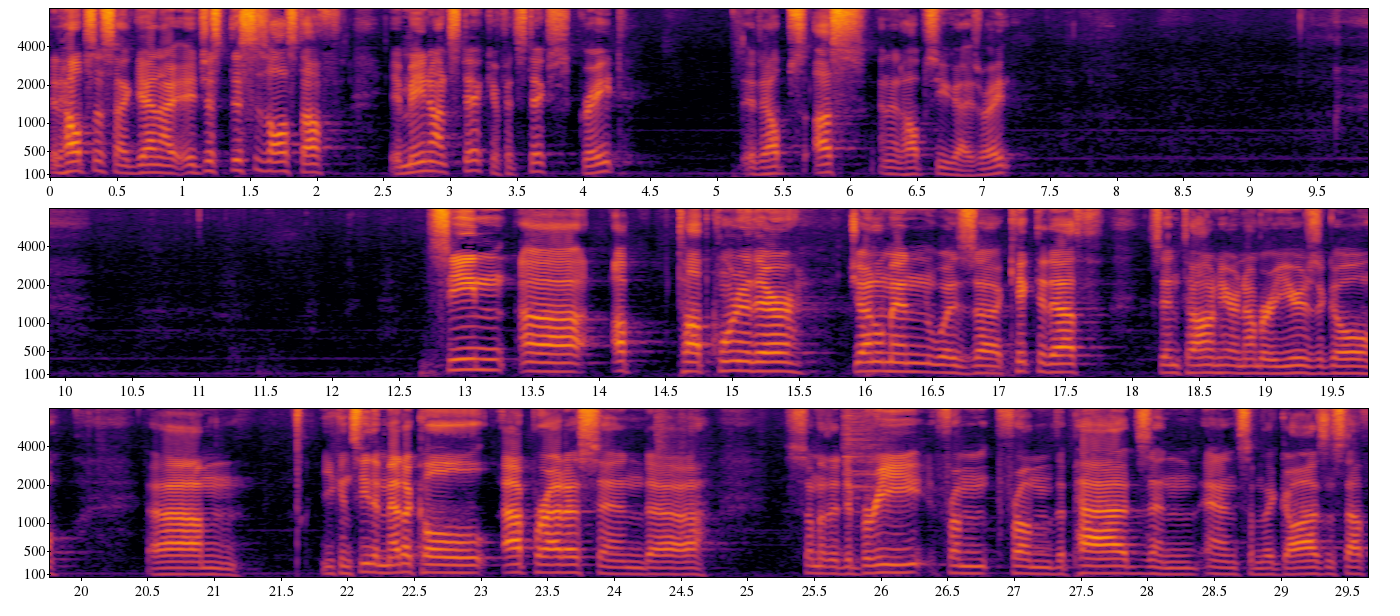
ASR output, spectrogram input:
it helps us. Again, I, it just this is all stuff. It may not stick. If it sticks, great. It helps us and it helps you guys, right? Scene uh, up top corner there, gentleman was uh, kicked to death. It's in town here a number of years ago. Um, you can see the medical apparatus and uh, some of the debris from, from the pads and, and some of the gauze and stuff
